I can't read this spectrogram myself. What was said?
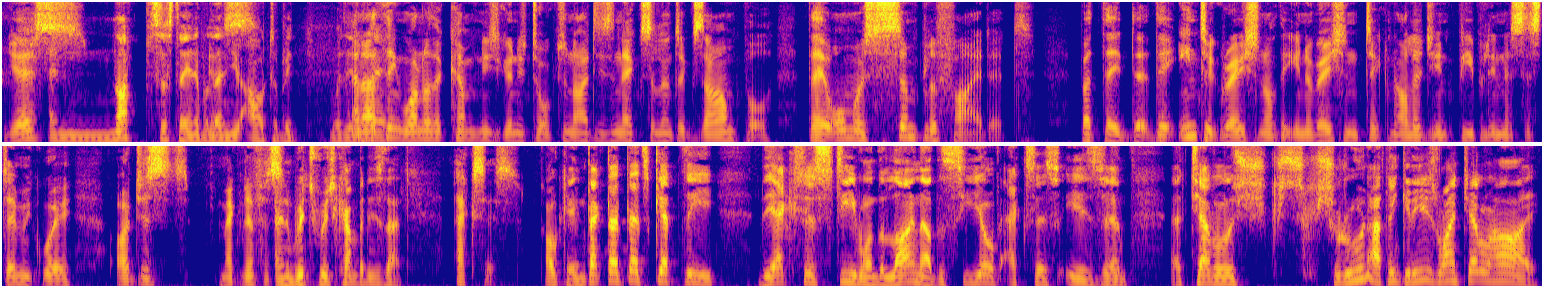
yes, and not sustainable yes. and you're out of it within And I think one of the companies you're going to talk tonight is an excellent example. They almost simplified it but the, the integration of the innovation technology and people in a systemic way are just magnificent. And which which company is that? Accsys. Okay. In fact, let, us get the, the Accsys team on the line now. The CEO of Accsys is um, uh, Cheryl Shroon, I think it is, right? Cheryl, hi.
